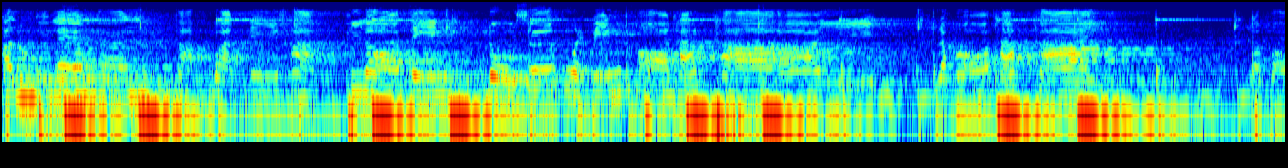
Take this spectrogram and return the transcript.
อารุ่นที่แล้วไงสวัสดีค่ะ พี่หล่อจริง หนูชื่อสวยปิ๊งขอทักทาย แล้วขอทักทาย แล้วขอ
